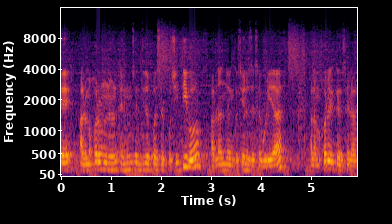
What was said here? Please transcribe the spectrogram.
Eh, a lo mejor en un sentido puede ser positivo, hablando en cuestiones de seguridad, a lo mejor el que se las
